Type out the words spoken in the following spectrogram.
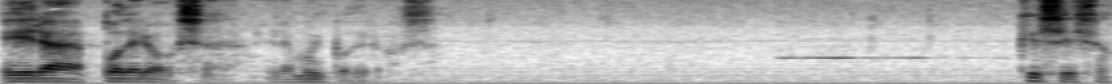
era poderosa, era muy poderosa. ¿Qué es eso?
